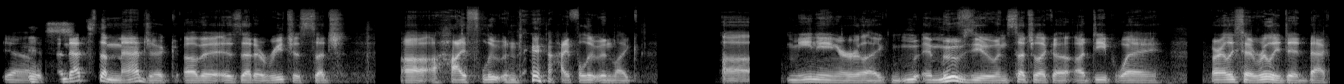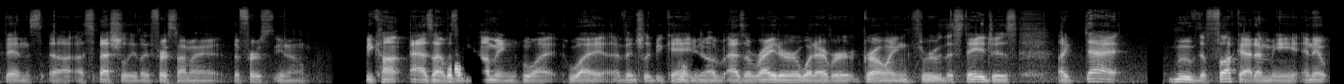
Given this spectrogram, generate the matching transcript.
Yeah, It's- and that's the magic of it is that it reaches such uh, a highfalutin, highfalutin like uh, meaning, or like mo- it moves you in such like a, a deep way, or at least it really did back then, uh, especially like the first time I, the first you know, become as I was becoming who I who I eventually became, you know, as a writer or whatever, growing through the stages, like that moved the fuck out of me, and it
